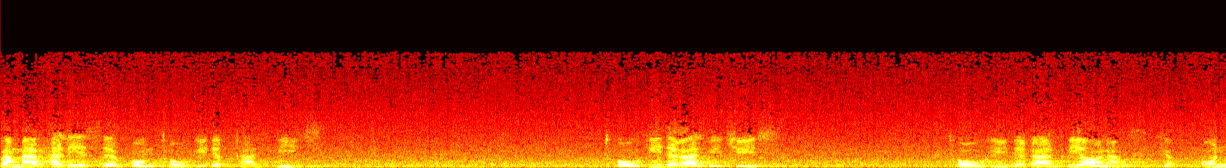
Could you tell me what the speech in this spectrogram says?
و مرحله سوم توحید قلبی است. توحید قلبی چیست؟ توحید قلبی آن است که اون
